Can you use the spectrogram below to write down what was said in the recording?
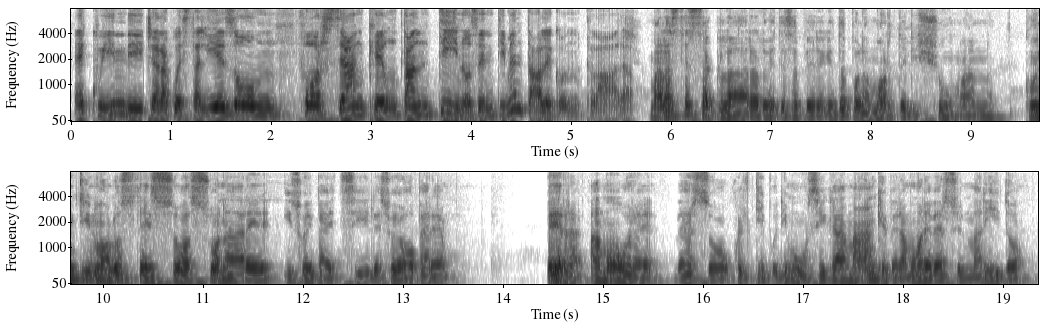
E quindi c'era questa liaison, forse anche un tantino sentimentale con Clara. Ma la stessa Clara, dovete sapere che dopo la morte di Schumann continuò lo stesso a suonare i suoi pezzi, le sue opere, per amore verso quel tipo di musica, ma anche per amore verso il marito.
